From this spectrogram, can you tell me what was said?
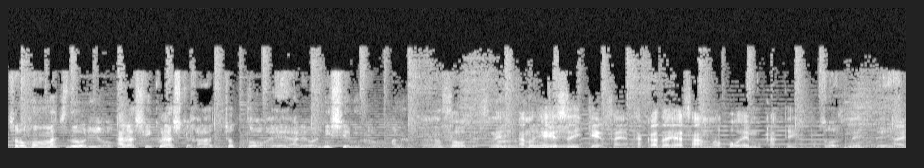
す。その本町通りを倉敷はいクラシカからちょっと、えーあれは西へ向かうのかな。うん、そうですね、うんあので平水軒さんや高田屋さんの方へ向かっていくところですね。ではい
